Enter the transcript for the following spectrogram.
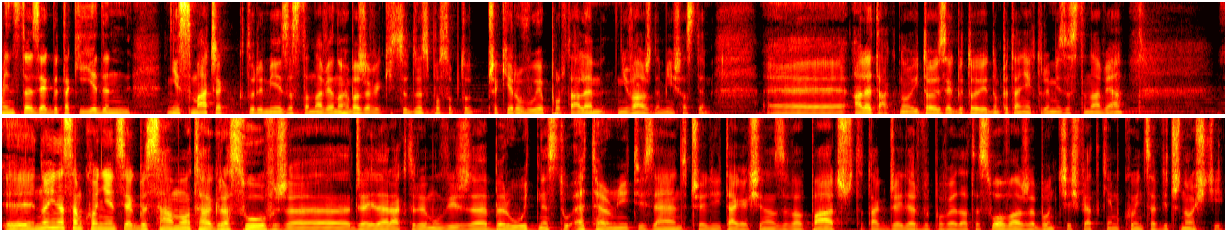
Więc to jest jakby taki jeden niesmaczek, który mnie zastanawia, no chyba, że w jakiś cudny sposób to przekierowuje portalem, nieważne, mniejsza z tym. Eee, ale tak, no i to jest jakby to jedno pytanie, które mnie zastanawia. Yy, No i na sam koniec jakby samo ta gra słów, że Jailera, który mówi, że bear witness to eternity's end, czyli tak jak się nazywa patch, to tak Jailer wypowiada te słowa, że bądźcie świadkiem końca wieczności.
